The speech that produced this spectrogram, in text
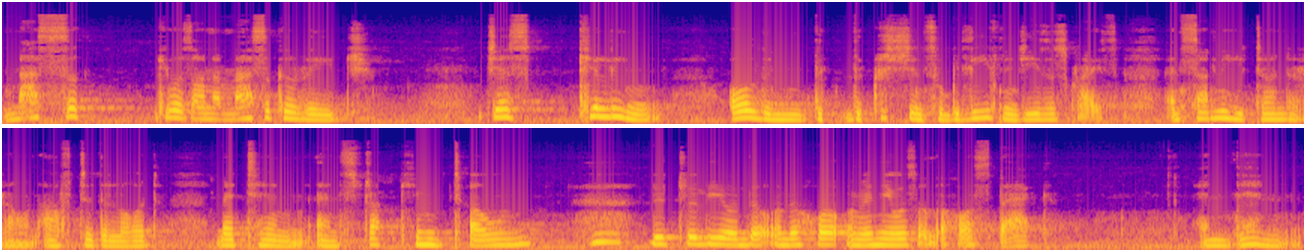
massacre. He was on a massacre rage, just killing all the, the, the, Christians who believed in Jesus Christ. And suddenly he turned around after the Lord met him and struck him down, literally on the on the when he was on the horseback. And then,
